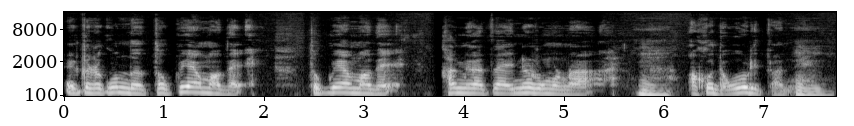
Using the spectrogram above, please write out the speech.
それから今度は徳山で、徳山で髪型に乗るものは、うん。あこで降りたんで、うん。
